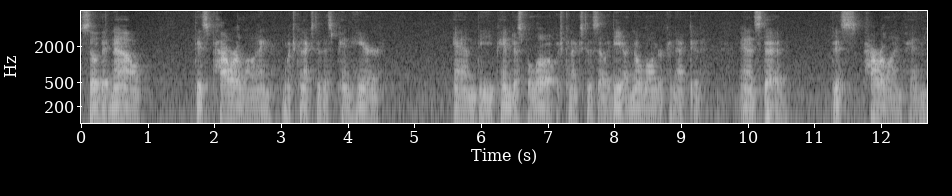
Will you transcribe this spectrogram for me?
so that now this power line which connects to this pin here and the pin just below it which connects to this LED are no longer connected and instead this power line pin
